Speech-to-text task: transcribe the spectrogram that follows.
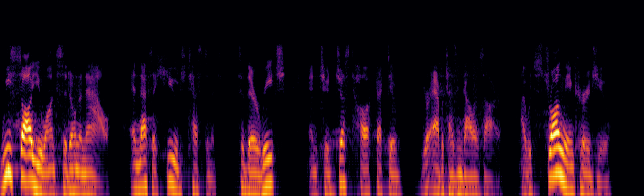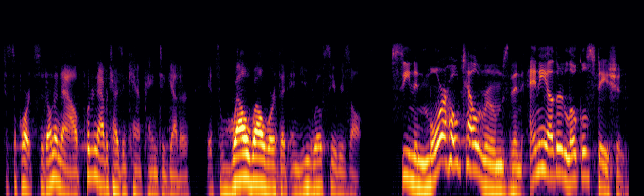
We saw you on Sedona Now. And that's a huge testament to their reach and to just how effective your advertising dollars are. I would strongly encourage you to support Sedona Now, put an advertising campaign together. It's well, well worth it, and you will see results. Seen in more hotel rooms than any other local station,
